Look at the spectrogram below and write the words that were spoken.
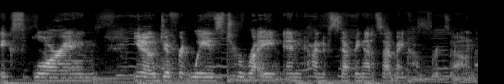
exploring you know different ways to write and kind of stepping outside my comfort zone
